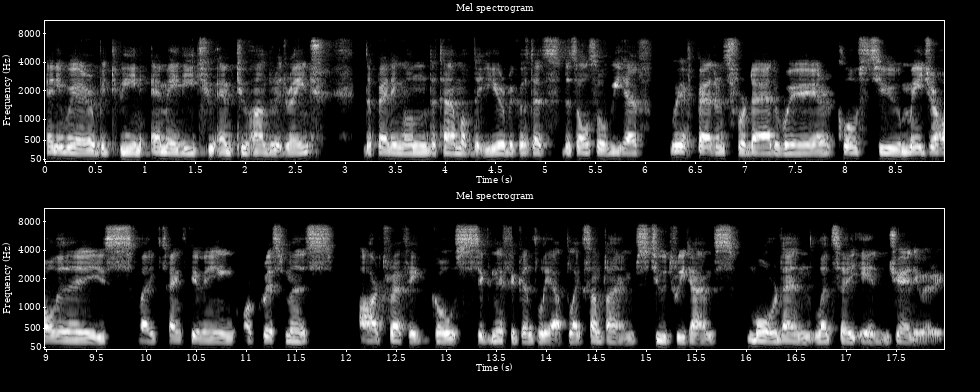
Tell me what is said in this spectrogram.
anywhere between M80 to M200 range, depending on the time of the year, because that's that's also we have we have patterns for that where close to major holidays like Thanksgiving or Christmas, our traffic goes significantly up, like sometimes two three times more than let's say in January.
